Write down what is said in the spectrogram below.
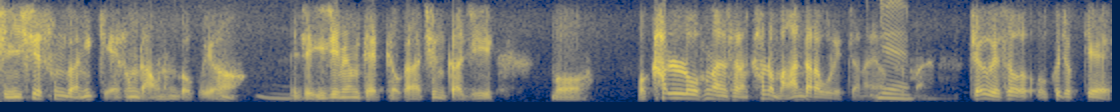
진실의 순간이 계속 나오는 거고요. 음. 이제 이재명 대표가 지금까지 뭐, 뭐 칼로 흥한 사람 칼로 망한다라고 그랬잖아요. 예. 제가 그래서 그저께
